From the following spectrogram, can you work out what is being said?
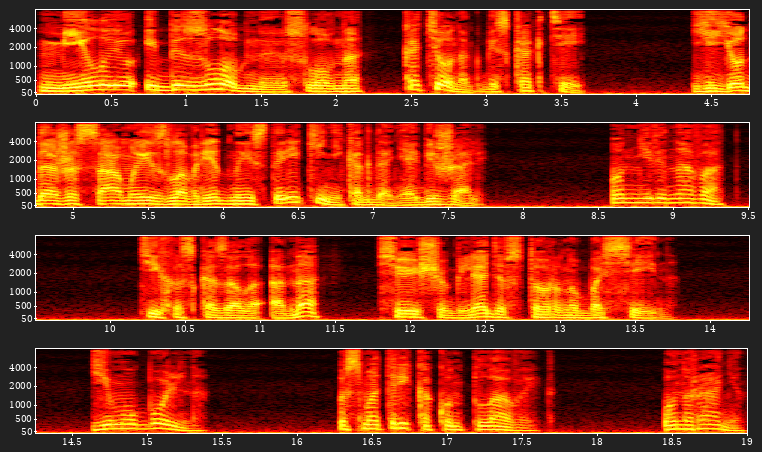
милую и беззлобную, словно котенок без когтей. Ее даже самые зловредные старики никогда не обижали. «Он не виноват», — тихо сказала она, все еще глядя в сторону бассейна. Ему больно. Посмотри, как он плавает. Он ранен.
